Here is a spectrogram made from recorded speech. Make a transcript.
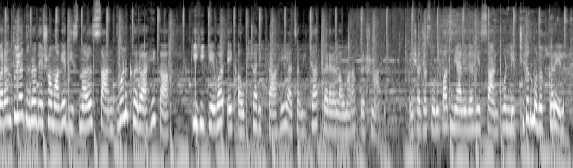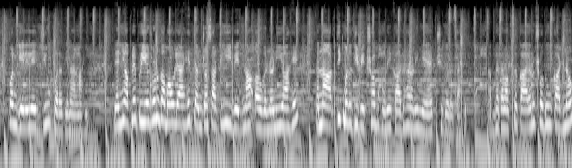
परंतु या धनादेशामागे दिसणारं सांत्वन खरं आहे का? की ही केवळ एक औपचारिकता आहे याचा विचार करायला लावणारा प्रश्न आहे. पैशाच्या स्वरूपात मिळालेलं हे सांत्वन निश्चितच मदत करेल पण गेलेले जीव परत येणार नाही. ज्यांनी आपले प्रियजन गमावले आहेत त्यांच्यासाठी ही वेदना अवर्णनीय आहे. त्यांना आर्थिक मदतीपेक्षा भावनिक आधार आणि न्यायाची गरज आहे. अपघातामागचं कारण शोधून काढणं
